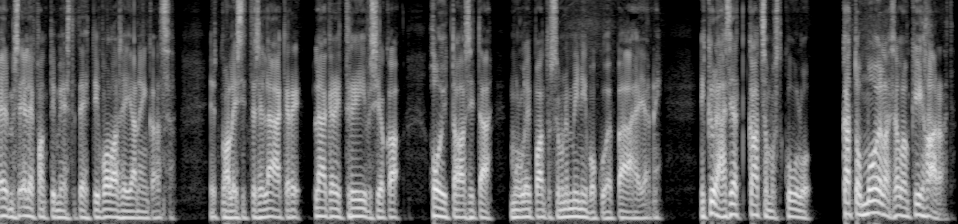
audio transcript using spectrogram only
esimerkiksi elefanttimiestä tehtiin Volasen Janin kanssa. Että mä olin sitten se lääkäri, lääkäri Treeves, joka hoitaa sitä. Mulla oli pantu semmoinen minivokue päähän ja niin, niin kyllähän sieltä katsomusta kuuluu. Kato moilla, siellä on kiharat.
